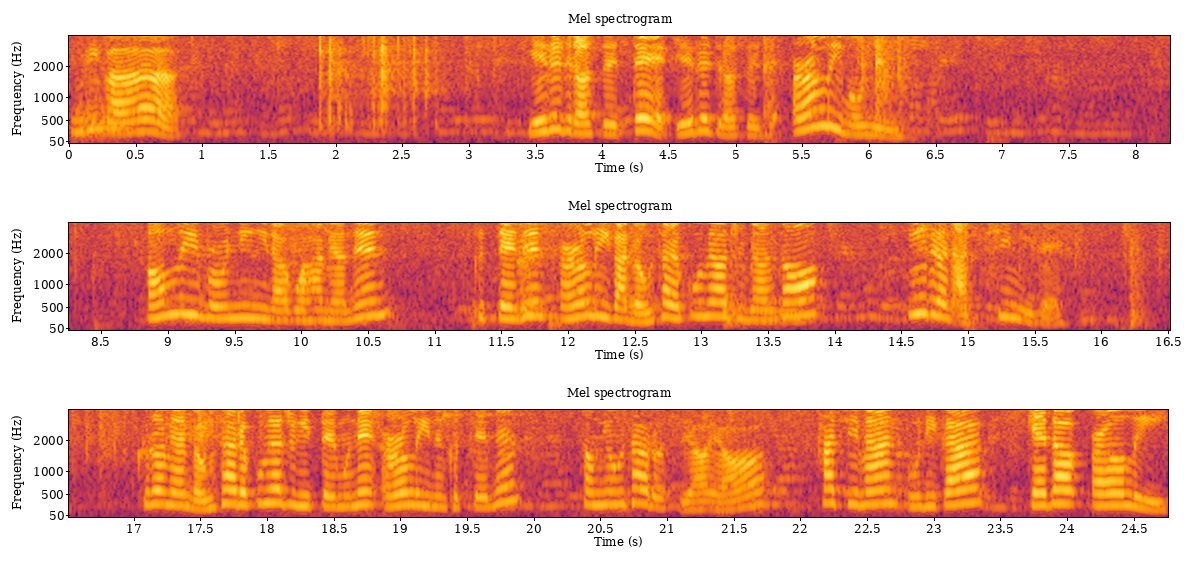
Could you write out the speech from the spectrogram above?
우리가 예를 들었을 때 예를 들었을 때 early morning early morning이라고 하면은 그때는 early가 명사를 꾸며주면서 이른 아침이 돼. 그러면 명사를 꾸며주기 때문에 early는 그때는 형용사로 쓰여요. 하지만 우리가 get up early,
